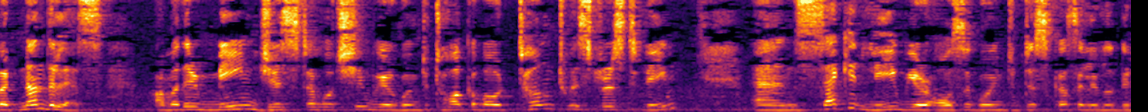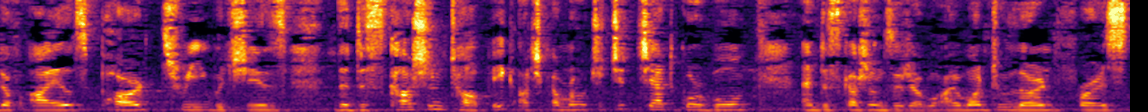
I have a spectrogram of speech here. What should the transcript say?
but nonetheless আমাদের main gist হচ্ছে we are going to talk about tongue twisters today and secondly we are also going to discuss a little bit of IELTS part 3 which is the discussion topic আজকে আমরা হচ্ছে chit chat করব and discussions এ যাব I want to learn first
